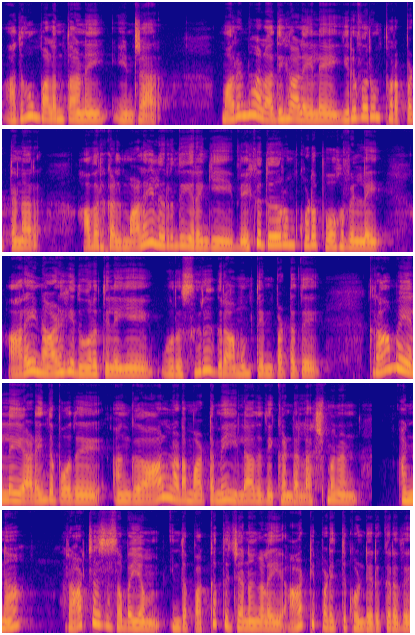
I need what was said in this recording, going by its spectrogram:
அதுவும் பலம்தானே என்றார். மறுநாள் அதிகாலையிலே இருவரும் புறப்பட்டனர். அவர்கள் மலையிலிருந்து இறங்கி வெகு தூரம் கூட போகவில்லை. அரை நாழிகை தூரத்திலேயே ஒரு சிறு கிராமம் தென்பட்டது. கிராம எல்லை அடைந்தபோது அங்கு ஆள் நடமாட்டமே இல்லாததை கண்ட லக்ஷ்மணன் அண்ணா ராட்சச சபையம் இந்த பக்கத்து ஜனங்களை ஆட்டி படைத்து கொண்டிருக்கிறது.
